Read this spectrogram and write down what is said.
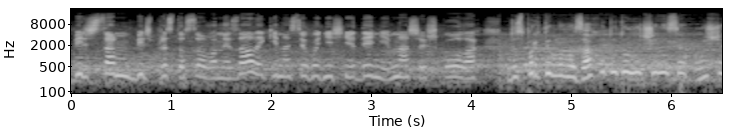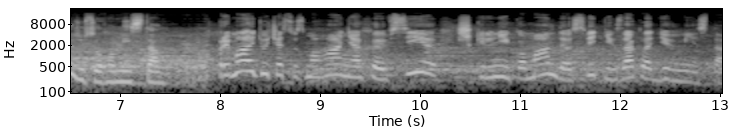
більш сам більш пристосований зал, який на сьогоднішній день і в наших школах. До спортивного заходу долучилися учні з усього міста. Приймають участь у змаганнях всі шкільні команди освітніх закладів міста.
